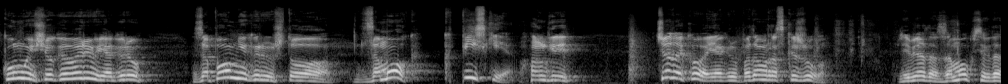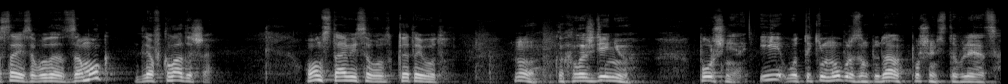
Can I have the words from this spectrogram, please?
кому еще говорю? Я говорю, запомни, говорю, что замок к письке. Он говорит, что такое? Я говорю, потом расскажу. Ребята, замок всегда ставится, вот этот замок для вкладыша, он ставится вот к этой вот, ну, к охлаждению поршня. И вот таким образом туда поршень вставляется.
